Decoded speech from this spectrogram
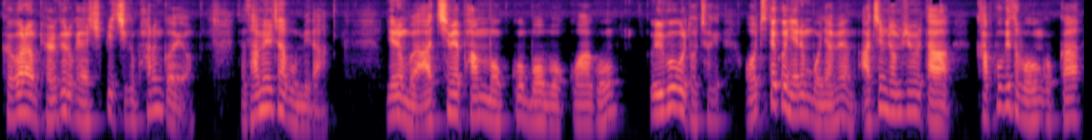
그거랑 별개로 그냥 식비 지급하는 거예요. 자, 3일차 봅니다. 얘는 뭐야? 아침에 밥 먹고 뭐 먹고 하고 을국을 도착해. 어찌됐건 얘는 뭐냐면 아침 점심을 다 갑국에서 먹은 것과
